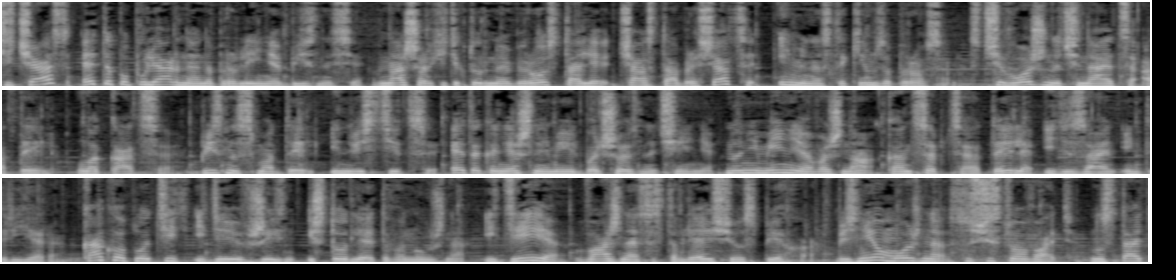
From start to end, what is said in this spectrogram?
Сейчас это популярное направление в бизнесе. В наше архитектурное бюро стали часто обращаться именно с таким запросом. С чего же начинается отель? Локация, бизнес-модель, инвестиции. Это, конечно, имеет большое значение, но не менее важна концепция отеля и дизайн интерьера. Как воплотить идею в жизнь и что для этого нужно? Идея – важная составляющая успеха. Без нее можно существовать, но стать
